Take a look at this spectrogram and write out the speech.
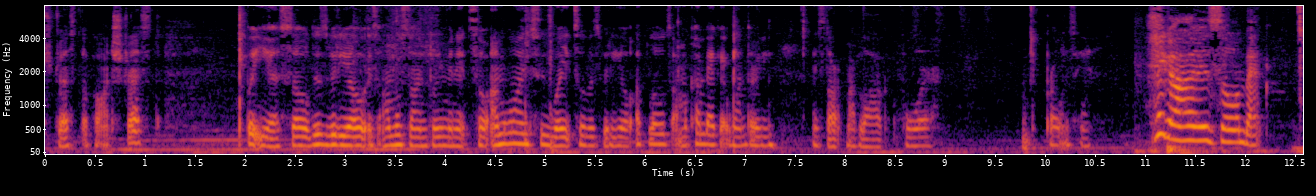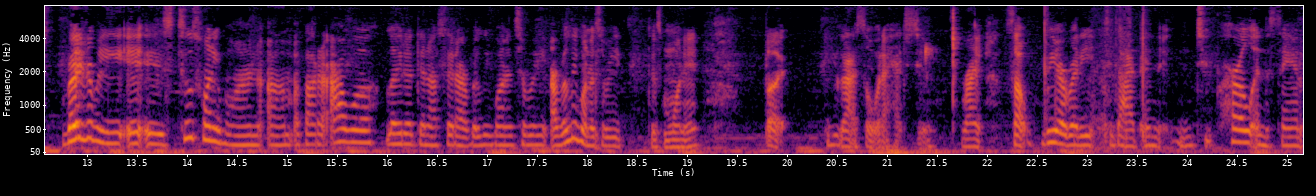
stressed upon stressed. But yeah, so this video is almost done, three minutes. So I'm going to wait till this video uploads. I'm gonna come back at 1.30 and start my vlog for in the Sand. Hey guys, so I'm back ready to read it is 221 um about an hour later than i said i really wanted to read. I really wanted to read this morning but you guys saw what i had to do right? So we are ready to dive in, into pearl in the sand.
